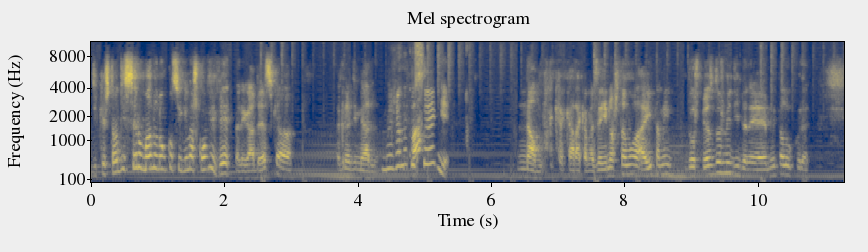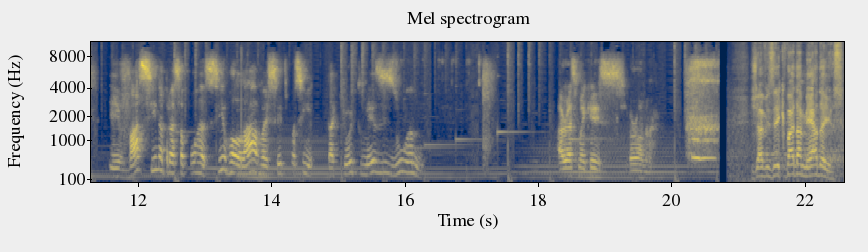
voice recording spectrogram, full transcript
de questão de ser humano não conseguir mais conviver, tá ligado? Essa que é a, a grande merda. Mas já não consegue. Não, caraca, mas aí nós estamos. Aí também, dois pesos, duas medidas, né? É muita loucura. E vacina pra essa porra, se rolar, vai ser tipo assim, daqui oito meses, um ano. I rest my case, Your Honor. Já avisei que vai dar merda isso.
